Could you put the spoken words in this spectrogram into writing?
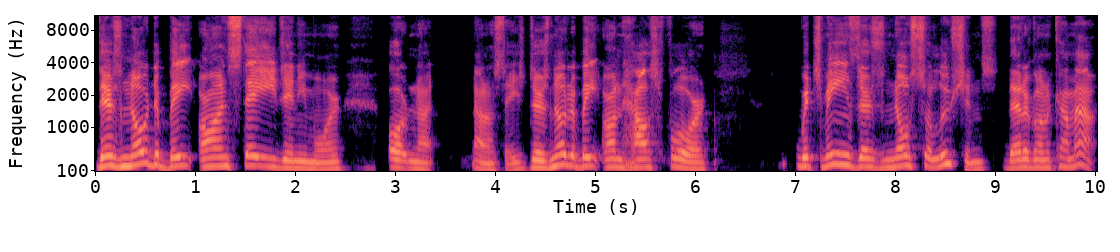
There's no debate on stage anymore, or not not on stage. There's no debate on house floor, which means there's no solutions that are going to come out.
